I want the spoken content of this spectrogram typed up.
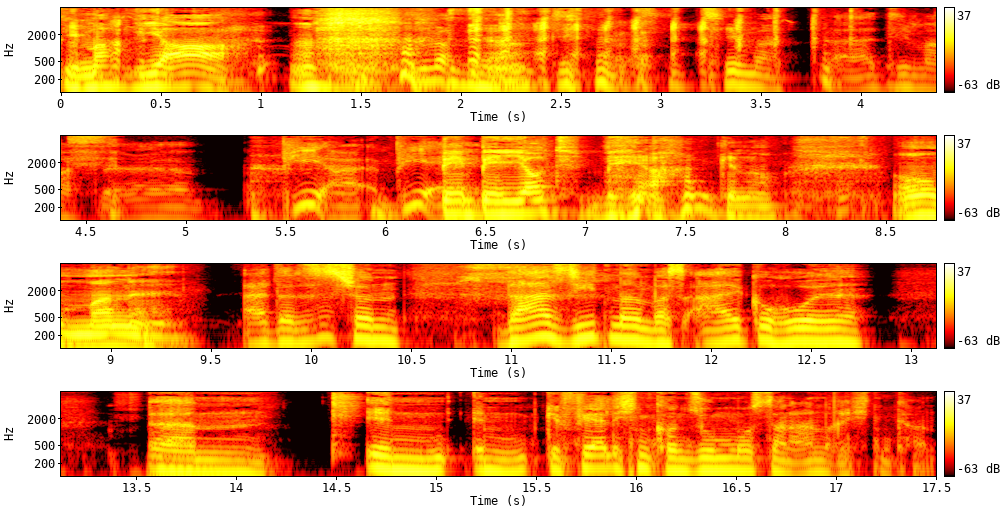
Die macht VR. Die macht, die, die macht, äh, die macht, äh, PA, PA. BBJ, ja, genau. Oh Mann, ey. Alter, das ist schon, da sieht man, was Alkohol ähm, in, in gefährlichen Konsummustern anrichten kann.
